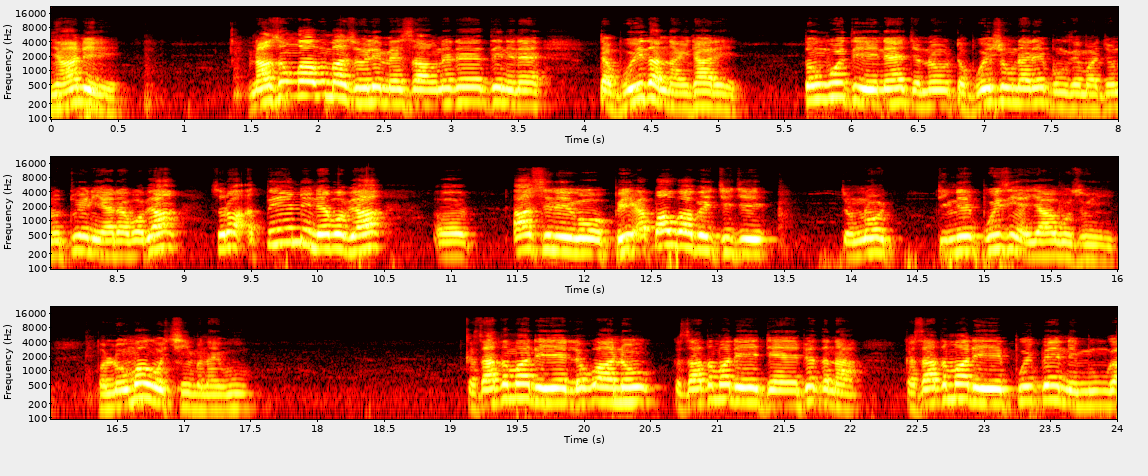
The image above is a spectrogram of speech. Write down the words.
များနေတယ်နောက်ဆုံးကဘက်မှာဆိုရင်လေမဲဆောင်နေတဲ့အသင်းနေနဲ့တပွေးသာနိုင်ထားတယ်သုံးပွေးတည်နဲ့ကျွန်တော်တပွေးရှုံထားတဲ့ပုံစံမှာကျွန်တော်တွေ့နေရတာပေါ့ဗျာဆိုတော့အသင်းအနေနဲ့ပေါ့ဗျာအာအာဆင်နယ်ကိုဘေးအပေါက်ကပဲကြည့်ကြည့်ကျွန်တော်ဒီနေ့ပွေးစဉ်အရာကိုဆိုရင်ဘလုံးမကိုချင်မနိုင်ဘူးကစားသမားတွေရဲ့လောက်အားနှုန်းကစားသမားတွေရဲ့ဒဏ်ပြဿနာကစားသမားတွေရဲ့ပွေးပဲနေမှုက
